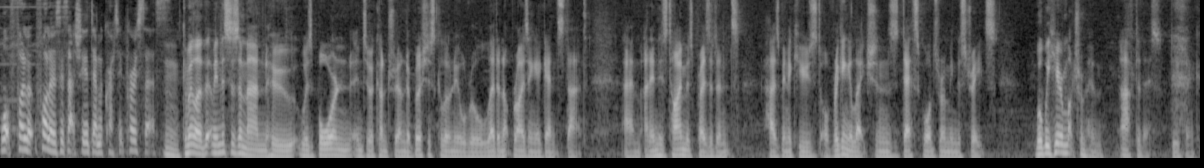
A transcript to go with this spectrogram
what follow follows is actually a democratic process. Mm. Camilla, I mean, this is a man who was born into a country under British colonial rule, led an uprising against that, um, and in his time as president has been accused of rigging elections, death squads roaming the streets. Will we hear much from him after this, do you think?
